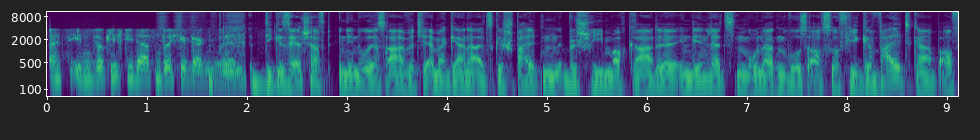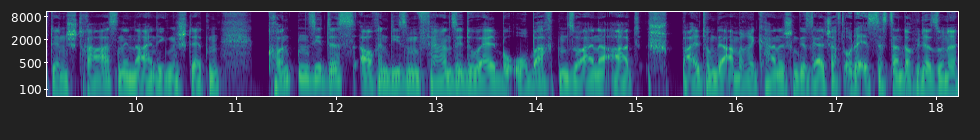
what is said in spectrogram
Als ihm wirklich die Nerven durchgegangen sind. Die Gesellschaft in den USA wird ja immer gerne als gespalten beschrieben, auch gerade in den letzten Monaten, wo es auch so viel Gewalt gab auf den Straßen in einigen Städten. Konnten Sie das auch in diesem Fernsehduell beobachten, so eine Art Spaltung der amerikanischen Gesellschaft? Oder ist es dann doch wieder so eine,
